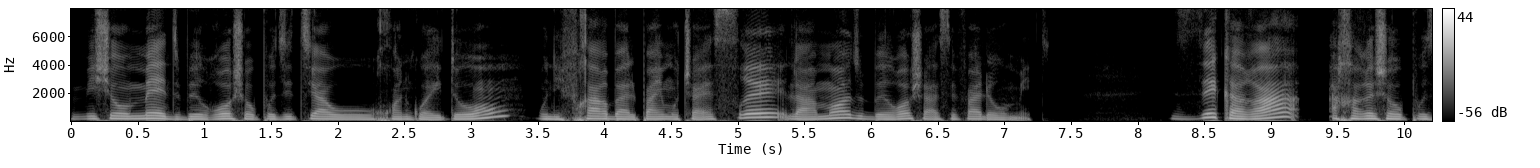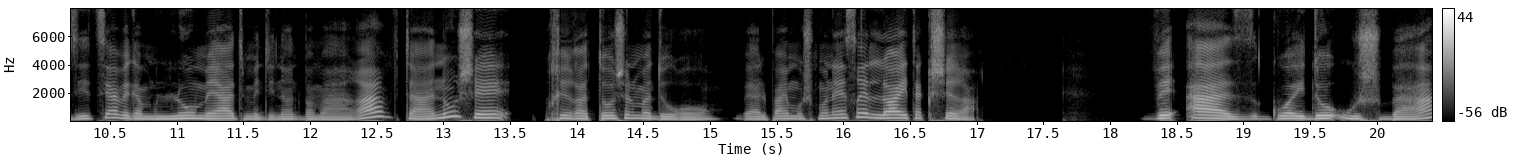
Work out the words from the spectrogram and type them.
מי שעומד בראש האופוזיציה הוא חואן גואידו, הוא נבחר ב-2019 לעמוד בראש האספה הלאומית. זה קרה אחרי שהאופוזיציה, וגם לא מעט מדינות במערב, טענו שבחירתו של מדורו ב-2018 לא הייתה כשרה. ואז גוויידו הושבע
